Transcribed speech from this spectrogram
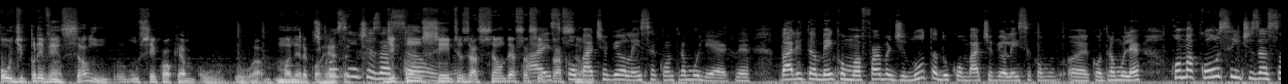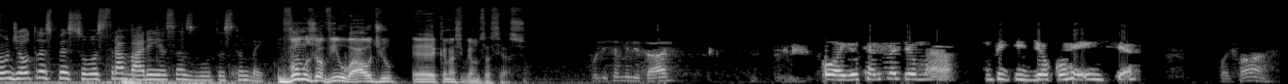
ou de prevenção, não sei qual que é a, o- o- a maneira De correta, conscientização. de conscientização dessa a esse situação. combate à violência contra a mulher, né? Vale também como uma forma de luta do combate à violência como- eh, contra a mulher, como a conscientização de outras pessoas travarem essas lutas também. Vamos ouvir o áudio eh, que nós tivemos acesso. Polícia Militar. Oi, eu quero fazer uma, um pedido de ocorrência. Pode falar?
